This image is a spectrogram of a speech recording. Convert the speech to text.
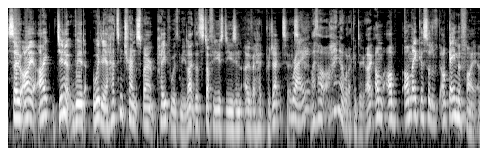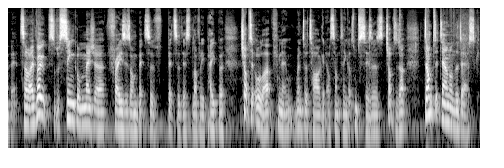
So I, I, do you know, weird, weirdly, I had some transparent paper with me, like the stuff you used to use in overhead projectors. Right. I thought, I know what I can do. I, I'll, I'll, I'll make a sort of, I'll gamify it a bit. So I wrote sort of single measure phrases on bits of bits of this lovely paper, chopped it all up. You know, went to a Target or something, got some scissors, chopped it up, dumped it down on the desk,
